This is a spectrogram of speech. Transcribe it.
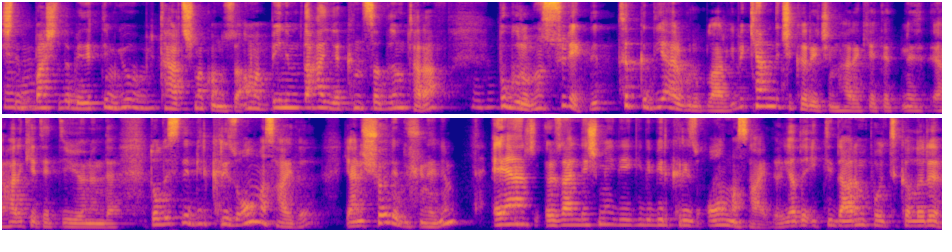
İşte Hı hı. başta da belirttiğim gibi bu bir tartışma konusu ama benim daha yakınsadığım taraf bu grubun sürekli tıpkı diğer gruplar gibi kendi çıkarı için hareket etme e, hareket ettiği yönünde. Dolayısıyla bir kriz olmasaydı yani şöyle düşünelim. Eğer özelleşme ile ilgili bir kriz olmasaydı ya da iktidarın politikaları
